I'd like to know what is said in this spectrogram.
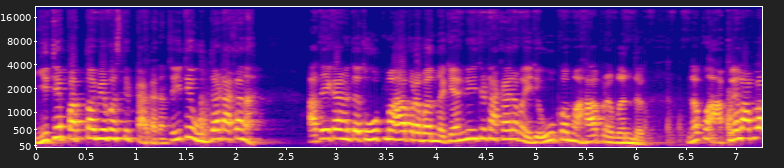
इथे पत्ता व्यवस्थित टाका त्यांचा. इथे हुद्दा टाका ना. आता हे काय म्हणतात उपमहाप्रबंधक. यांनी इथे टाकायला पाहिजे. उपमहाप्रबंधक. नको आपल्याला आपला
